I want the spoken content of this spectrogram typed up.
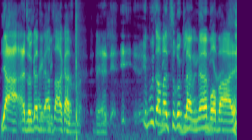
Ja, also ganz im Ernst, Sarkas. ähm, Äh, ich ich, muss auch mal zurücklangen, ne, verbal.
